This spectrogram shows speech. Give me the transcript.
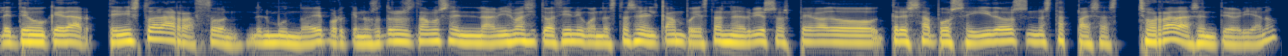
le tengo que dar. Tenéis toda la razón del mundo, ¿eh? porque nosotros estamos en la misma situación y cuando estás en el campo y estás nervioso, has pegado tres sapos seguidos, no estás para esas chorradas en teoría, ¿no?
